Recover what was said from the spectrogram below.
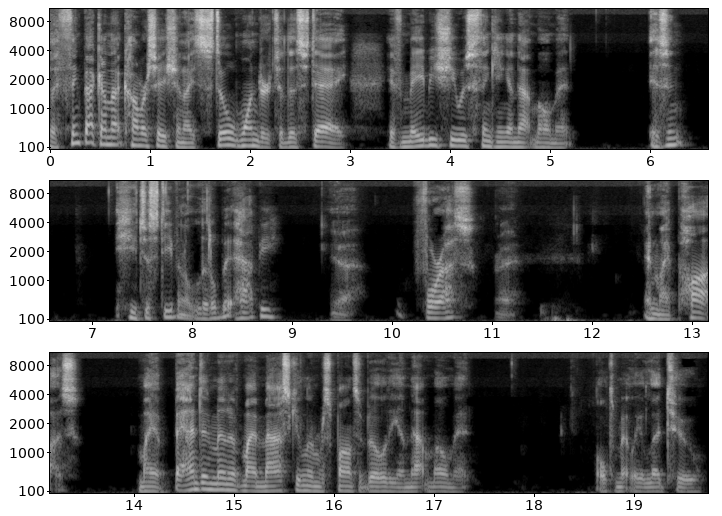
as I think back on that conversation, I still wonder to this day if maybe she was thinking in that moment, isn't he just even a little bit happy? Yeah. For us? Right. And my pause my abandonment of my masculine responsibility in that moment ultimately led to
